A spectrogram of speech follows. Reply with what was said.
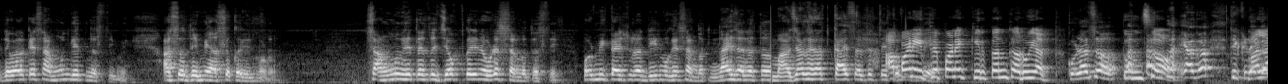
देवाला काही सांगून घेत नसते मी. असं ते मी असं करीन म्हणून. सांगून घेतलं तर जप करीन एवढंच सांगत असते पण मी काय तुला दिन वगैरे सांगत नाही. नाही झालं तर माझ्या घरात काय चालतं ते आपण इथे पण एक कीर्तन करूयात कोणाचं तुमचं. नाही अगं, तिकडे मला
